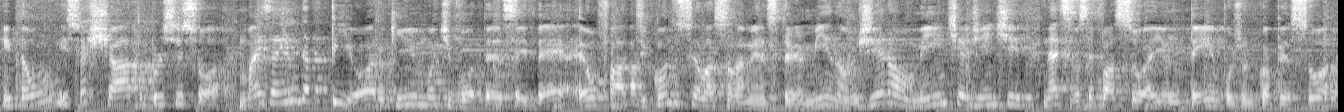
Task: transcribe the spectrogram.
Então, isso é chato por si só. Mas ainda pior, o que me motivou até essa ideia é o fato de quando os relacionamentos terminam, geralmente a gente, né, se você passou aí um tempo junto com a pessoa,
